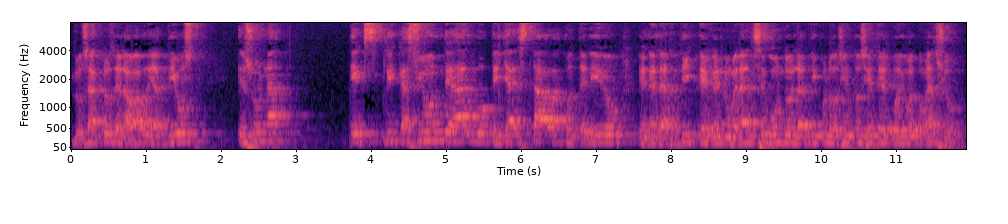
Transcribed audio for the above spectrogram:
los actos de lavado de activos, es una explicación de algo que ya estaba contenido en el, en el numeral segundo del artículo 207 del Código de Comercio.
